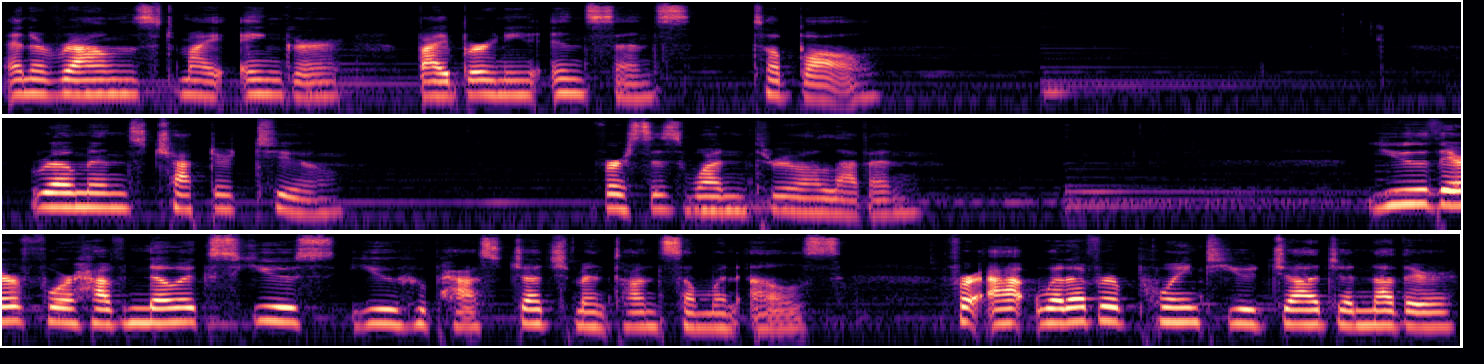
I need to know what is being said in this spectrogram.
and aroused my anger by burning incense to Baal. Romans chapter 2, verses 1 through 11. You therefore have no excuse, you who pass judgment on someone else, for at whatever point you judge another,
